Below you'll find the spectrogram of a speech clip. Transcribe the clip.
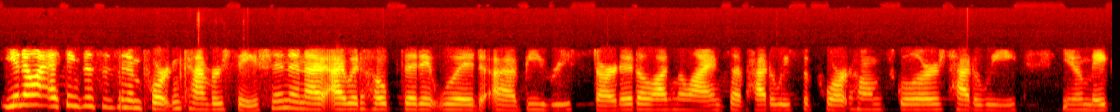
You know, I think this is an important conversation, and I, I would hope that it would uh, be restarted along the lines of how do we support homeschoolers? How do we, you know, make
